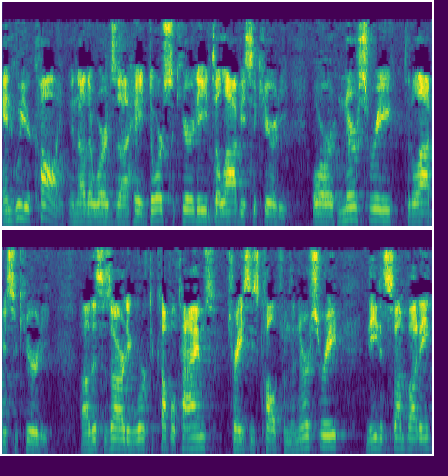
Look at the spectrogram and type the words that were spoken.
and who you're calling. In other words, uh, hey, door security to lobby security, or nursery to the lobby security. Uh, this has already worked a couple times. Tracy's called from the nursery, needed somebody,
